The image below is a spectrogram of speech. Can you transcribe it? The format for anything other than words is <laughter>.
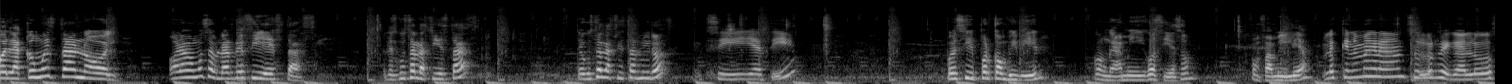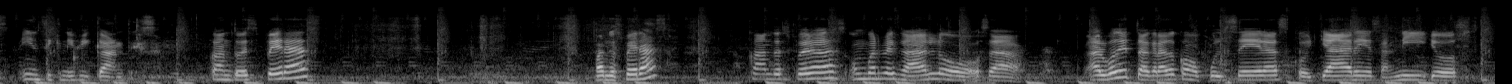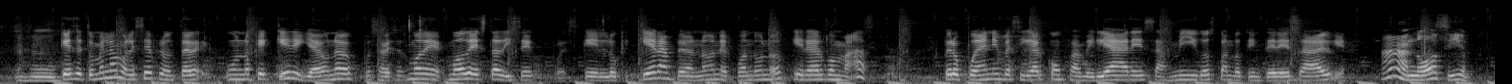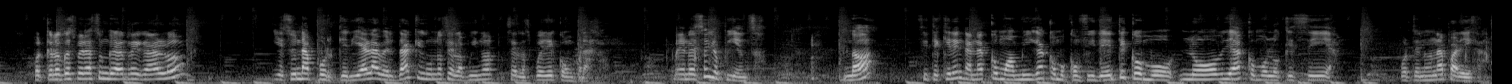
Hola, ¿cómo están hoy? Ahora vamos a hablar de fiestas. ¿Les gustan las fiestas? ¿Te gustan las fiestas, Miro? Sí, ¿y a ti? Pues sí, por convivir con amigos y eso, con familia. Lo que no me agradan son los regalos insignificantes. Cuando esperas, Cuando esperas, cuando esperas un buen regalo, o sea, algo de tu agrado como pulseras, collares, anillos, que se tome la molestia de preguntar uno qué quiere. Ya uno, pues a veces mode- modesta dice, pues que lo que quieran, pero no, en el fondo uno quiere algo más. Pero pueden investigar con familiares, amigos, cuando te interesa alguien. Ah, no, sí. Porque luego esperas un gran regalo y es una porquería, la verdad, que uno se los, vino- se los puede comprar. Bueno, eso yo pienso. ¿No? Si te quieren ganar como amiga, como confidente, como novia, como lo que sea. Por tener una pareja.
